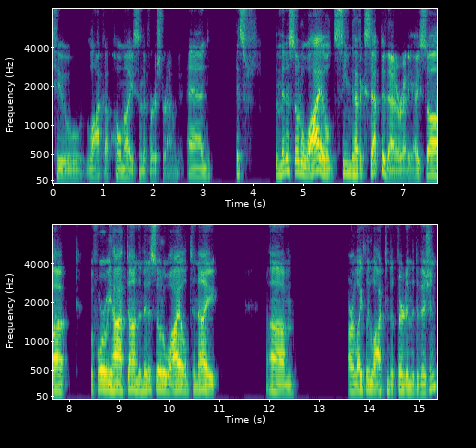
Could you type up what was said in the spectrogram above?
to lock up home ice in the first round, and it's the Minnesota Wild seem to have accepted that already. I saw before we hopped on the Minnesota Wild tonight. Um, are likely locked into third in the division.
